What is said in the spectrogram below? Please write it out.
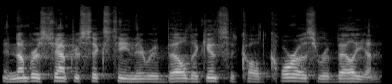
In Numbers chapter 16, they rebelled against it, called Korah's rebellion.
